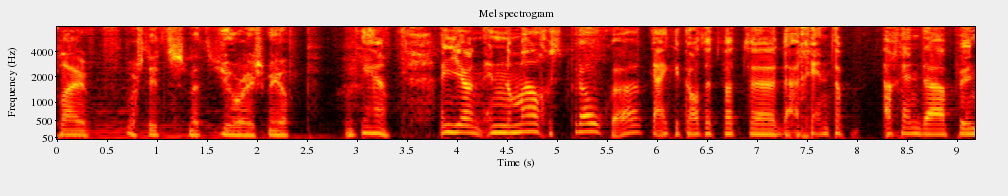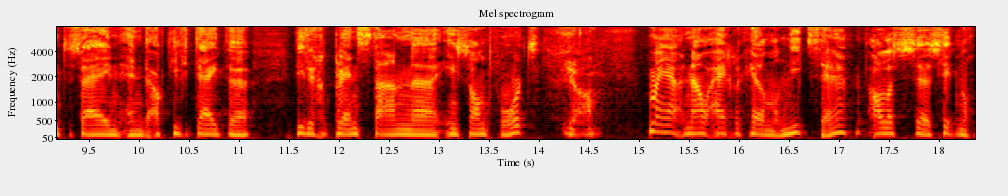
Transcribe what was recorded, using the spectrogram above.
Westlife was dit met You Raise Me Up. Ja, en Jan, en normaal gesproken kijk ik altijd wat eh, de agenda, agendapunten zijn... en de activiteiten die er gepland staan eh, in Zandvoort. Ja. Maar ja, nou eigenlijk helemaal niets, hè. Alles eh, zit nog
